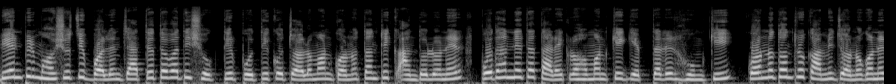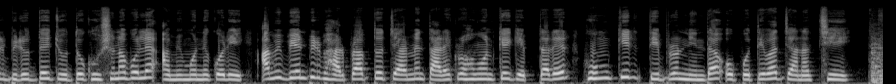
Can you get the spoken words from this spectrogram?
বিএনপির মহাসচিব বলেন, জাতীয়তাবাদী শক্তির প্রতীক ও চলমান গণতান্ত্রিক আন্দোলনের প্রধান নেতা তারেক রহমানকে গ্রেপ্তারের হুমকি, গণতন্ত্রকামী জনগণের বিরুদ্ধে যুদ্ধ ঘোষণা বলে আমি মনে করি। আমি বিএনপির ভারপ্রাপ্ত চেয়ারম্যান তারেক রহমানকে গ্রেপ্তারের হুমকির তীব্র নিন্দা ও প্রতিবাদ জানাচ্ছি। Th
